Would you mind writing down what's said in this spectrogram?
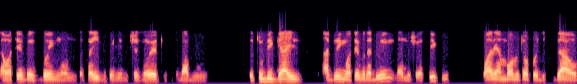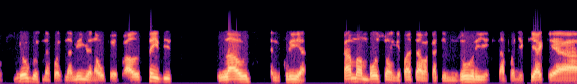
na whatever is going on sasa hivi kwenye mchezo wetu, kwa sababu the two big guys are doing whatever they're doing, na mwisho wa siku wale ambao wametoa project zao kidogo zinakuwa zinaminywa na upepo. I'll say this loud and clear, kama Mbosso angepata wakati mzuri na project yake ya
